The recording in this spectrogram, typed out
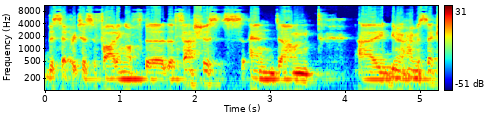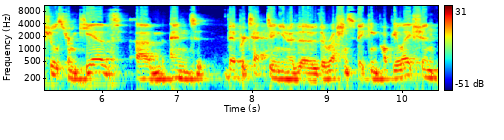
the separatists are fighting off the the fascists and um, uh, you know homosexuals from Kiev um, and they're protecting you know the the Russian speaking population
